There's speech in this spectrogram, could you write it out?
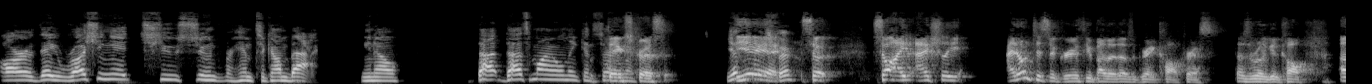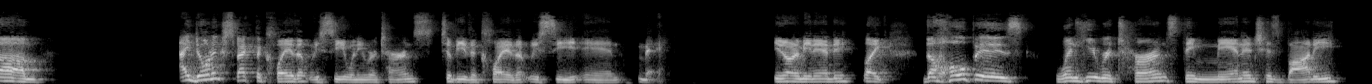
are they rushing it too soon for him to come back? You know, that that's my only concern. Thanks, Chris. Yep, yeah, yeah. So, so I actually, I don't disagree with you. By the way, that was a great call, Chris. That was a really good call. Um, I don't expect the Klay that we see when he returns to be the Klay that we see in May. You know what I mean, Andy? Like the hope is when he returns, they manage his body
